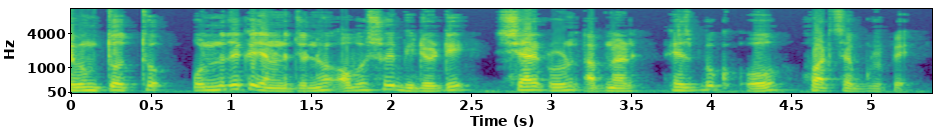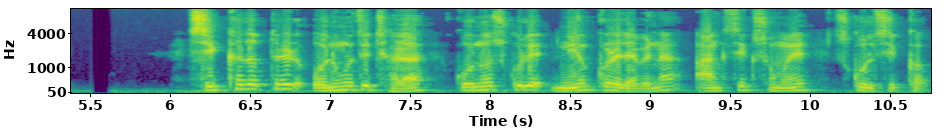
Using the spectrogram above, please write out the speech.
এবং তথ্য অন্যদেরকে জানানোর জন্য অবশ্যই ভিডিওটি শেয়ার করুন আপনার ফেসবুক ও হোয়াটসঅ্যাপ গ্রুপে শিক্ষা দপ্তরের অনুমতি ছাড়া কোনো স্কুলে নিয়োগ করা যাবে না আংশিক সময়ের স্কুল শিক্ষক।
